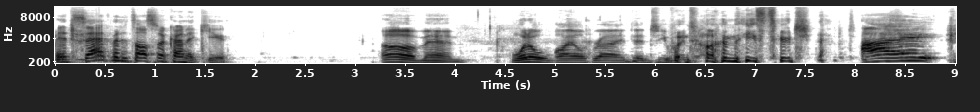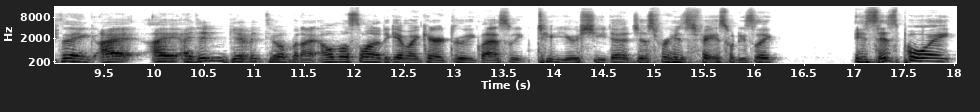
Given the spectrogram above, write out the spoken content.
It's sad, but it's also kind of cute. Oh man, what a wild ride Denji went on these two chapters. I think I, I I didn't give it to him, but I almost wanted to give my character week last week to Yoshida just for his face when he's like, "Is this boy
